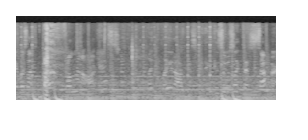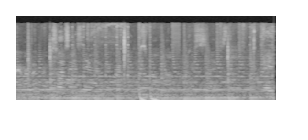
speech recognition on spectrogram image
It was filmed in August? Like late August, I think, because it was like the summer. I remember. So I was gonna say that we were Eight,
